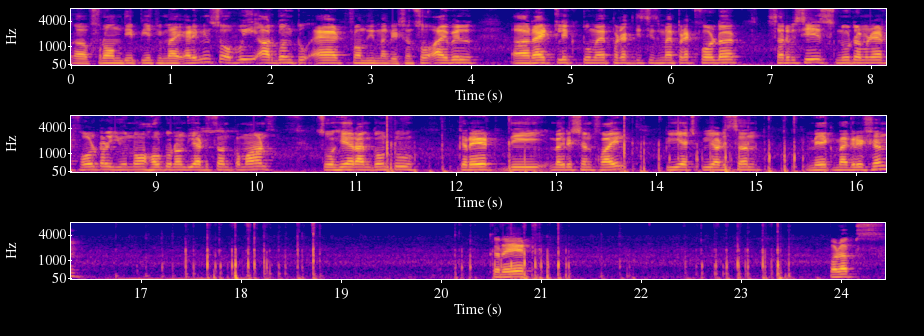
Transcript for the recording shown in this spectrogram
uh, from the php my admin so we are going to add from the migration. So i will uh, right click to my project. This is my project folder. Services new terminate folder. You know how to run the artisan commands. So here i'm going to create the migration file php artisan make migration. Create products.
